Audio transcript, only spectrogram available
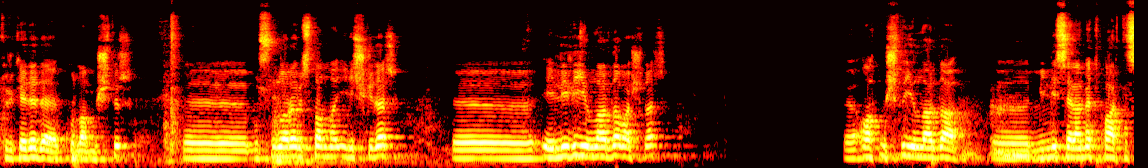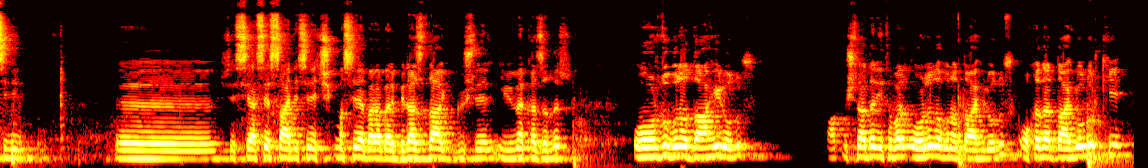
Türkiye'de de kullanmıştır. E, bu Suudi Arabistan'la ilişkiler e, 50'li yıllarda başlar. E, 60'lı yıllarda e, Milli Selamet Partisi'nin e, işte siyaset sahnesine çıkmasıyla beraber biraz daha güçlenir, ivme kazanır. Ordu buna dahil olur. 60'lardan itibaren ordu da buna dahil olur. O kadar dahil olur ki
